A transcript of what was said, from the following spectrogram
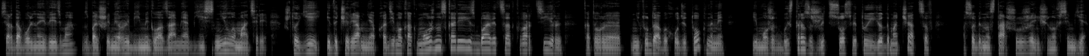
Сердобольная ведьма с большими рыбьими глазами объяснила матери, что ей и дочерям необходимо как можно скорее избавиться от квартиры, которая не туда выходит окнами и может быстро сжить сосвету ее домочадцев, особенно старшую женщину в семье.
